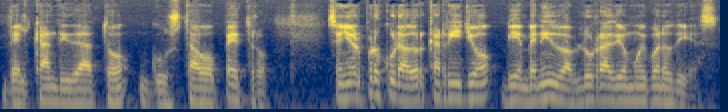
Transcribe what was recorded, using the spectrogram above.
del candidato Gustavo Petro. Señor procurador Carrillo, bienvenido a Blue Radio, muy buenos días.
